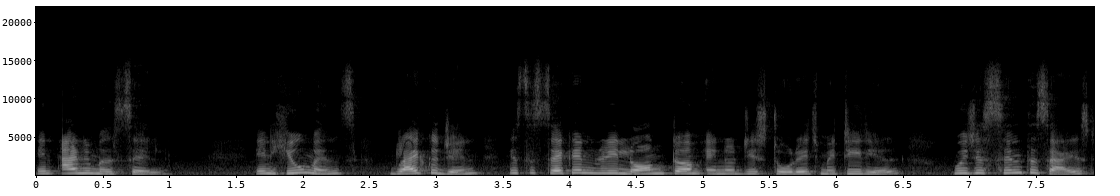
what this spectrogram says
in animal cell. In humans, glycogen is the secondary long term energy storage material which is synthesized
